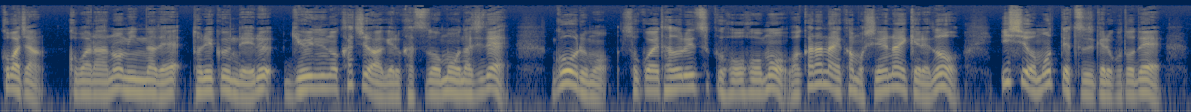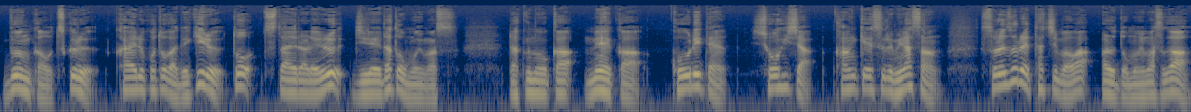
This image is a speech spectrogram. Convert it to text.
コバちゃん小腹のみんなで取り組んでいる牛乳の価値を上げる活動も同じでゴールもそこへたどり着く方法もわからないかもしれないけれど意思を持って続けることで文化を作る変えることができると伝えられる事例だと思います酪農家メーカー小売店消費者関係する皆さんそれぞれ立場はあると思いますが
